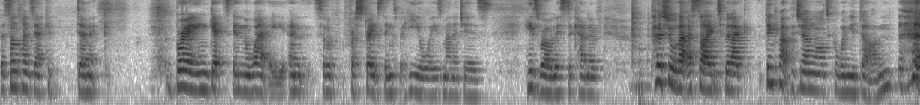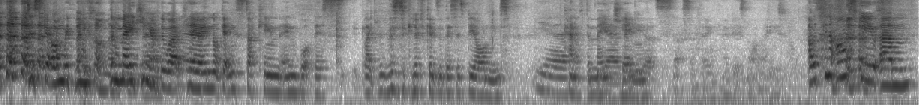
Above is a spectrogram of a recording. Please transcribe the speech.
but sometimes the academic brain gets in the way and sort of frustrates things. But he always manages. His role is to kind of push all that aside to be like, think about the journal article when you're done. Just get on with the, the making of the work here and not getting stuck in, in what this, like the significance of this is beyond Yeah. kind of the making. Yeah, maybe that's, that's the thing. Maybe it's not that useful. I was going to ask you. Um,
